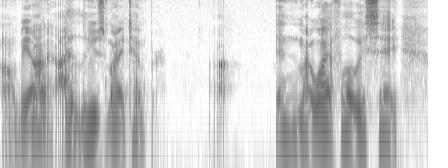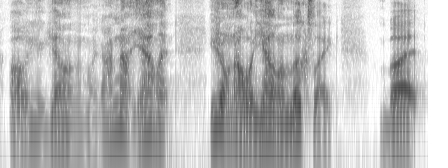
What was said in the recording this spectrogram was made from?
I'll be honest, I lose my temper. and my wife will always say, Oh, you're yelling. I'm like, I'm not yelling you don't know what yelling looks like. But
